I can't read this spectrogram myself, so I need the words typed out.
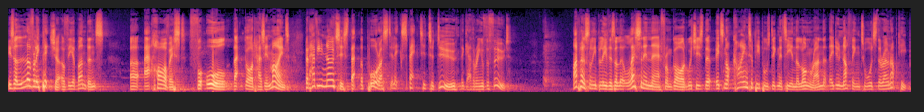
is a lovely picture of the abundance uh, at harvest for all that God has in mind. But have you noticed that the poor are still expected to do the gathering of the food? I personally believe there's a little lesson in there from God, which is that it's not kind to people's dignity in the long run that they do nothing towards their own upkeep.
